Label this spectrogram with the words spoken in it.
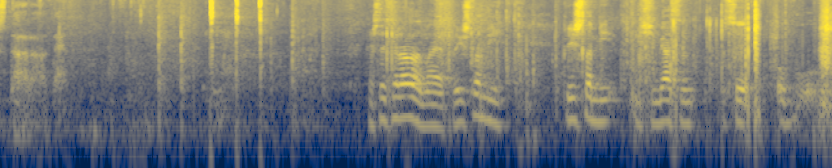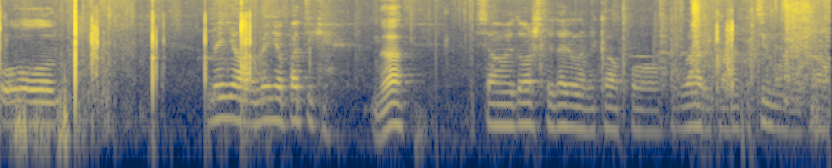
Šta rade? A šta je se radila Maja? Prišla mi, prišla mi, mislim, ja sam se o, o, menjao, menjao patike. Da? I samo je došla i darila me kao po, po glavi, kao onako cimala me kao.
